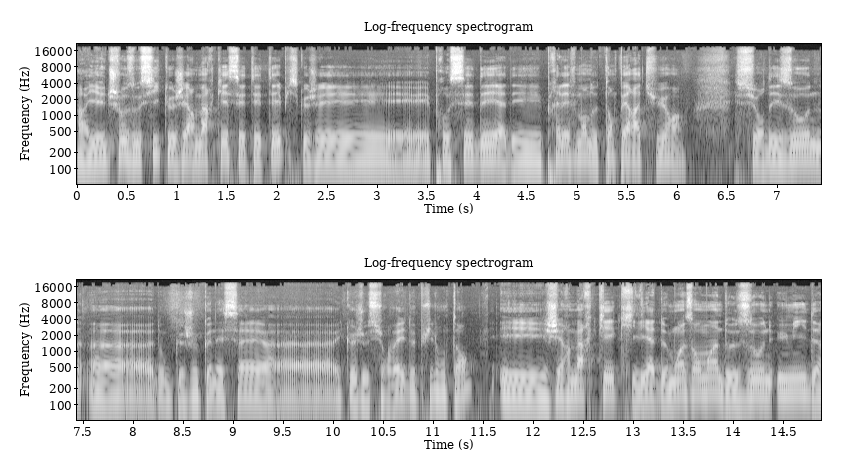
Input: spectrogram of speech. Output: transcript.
Alors il y a une chose aussi que j'ai remarqué cet été puisque j'ai procédé à des prélèvements de température sur des zones euh, donc que je connaissais euh, et que je surveille depuis longtemps et j'ai remarqué qu'il y a de moins en moins de zones humides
